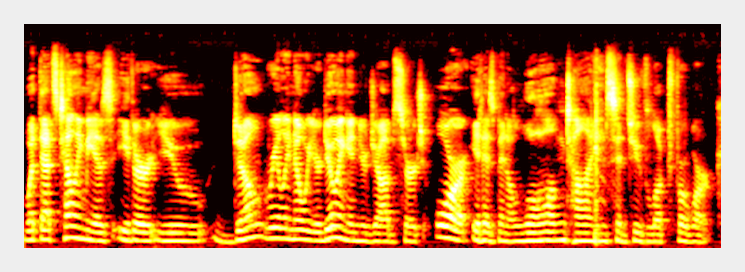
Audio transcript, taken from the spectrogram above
what that's telling me is either you don't really know what you're doing in your job search, or it has been a long time since you've looked for work.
